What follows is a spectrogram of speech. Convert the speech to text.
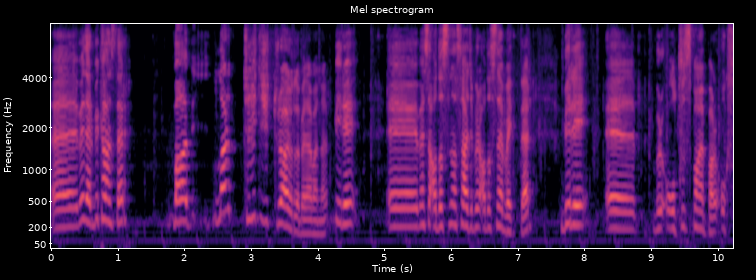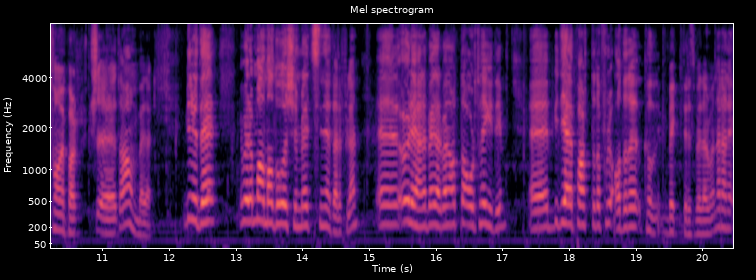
Ee, beyler bir kanser. Ba- Bunlar çeşit çeşit türü arıyorlar beyler beyler. Biri e, mesela adasına sadece böyle adasına bekler. Biri e, böyle olta spam yapar, ok spam yapar. E, tamam mı beyler? Biri de böyle mal mal dolaşır, millet sinir eder filan. E, öyle yani beyler ben hatta ortaya gideyim. E, bir diğer partta da full adada kal bekleriz beyler beyler. Hani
